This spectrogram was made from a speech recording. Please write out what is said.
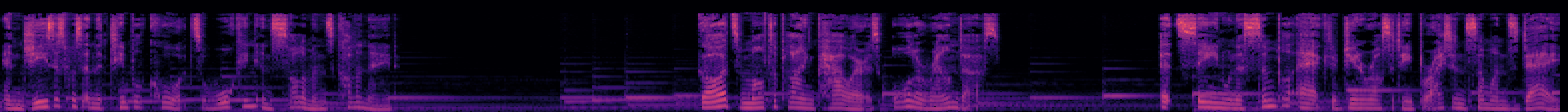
and Jesus was in the temple courts walking in Solomon's colonnade. God's multiplying power is all around us. It's seen when a simple act of generosity brightens someone's day,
